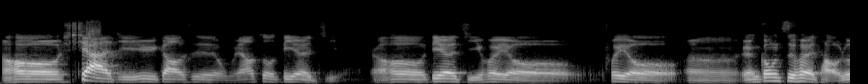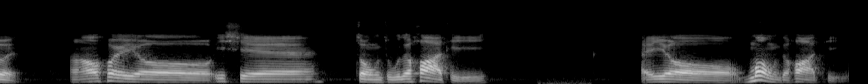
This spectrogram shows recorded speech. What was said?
然后下集预告是我们要做第二集嘛，然后第二集会有会有嗯、人工智慧讨论，然后会有一些。种族的话题，还有梦的话题，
